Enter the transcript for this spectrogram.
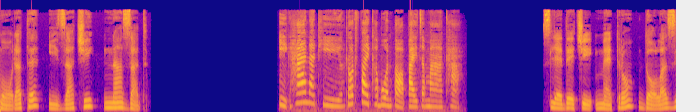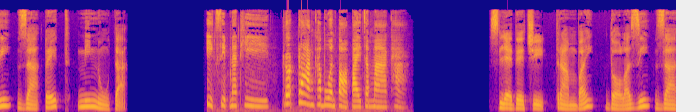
Morate izaći nazad. อีกห้านาทีรถไฟขบวนต่อไปจะมาค่ะ Sljedeći metro dolazi za pet minuta. อีกสิบนาที รถรางขบวนต่อไปจะมาค่ะ Sljedeći tramvaj dolazi za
